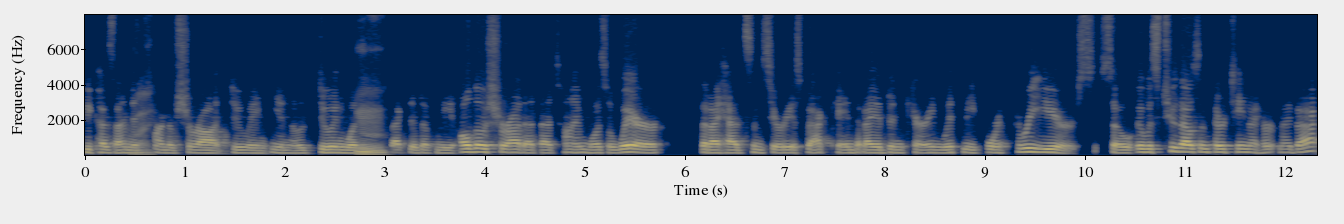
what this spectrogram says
because I'm in right. front of Sharat doing, you know, doing what's Mm. expected of me. Although Sharat at that time was aware that I had some serious back pain that I had been carrying with me for three years. So it was 2013, I hurt my back.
